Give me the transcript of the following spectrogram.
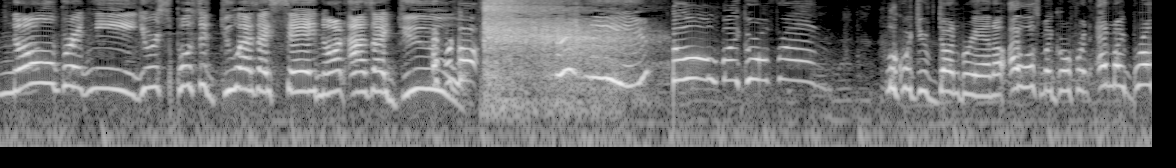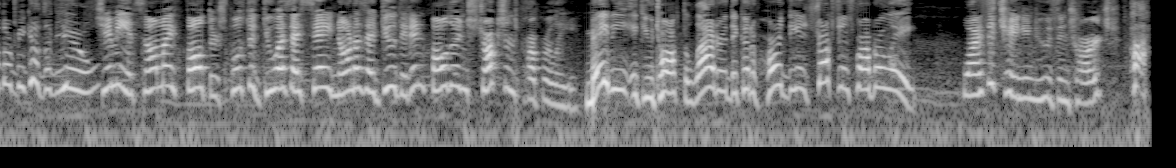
No, Brittany, you were supposed to do as I say, not as I do. I forgot. Brittany! No, my girlfriend! Look what you've done, Brianna. I lost my girlfriend and my brother because of you. Jimmy, it's not my fault. They're supposed to do as I say, not as I do. They didn't follow the instructions properly. Maybe if you talked louder, they could have heard the instructions properly. Why is it changing who's in charge? Ha!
